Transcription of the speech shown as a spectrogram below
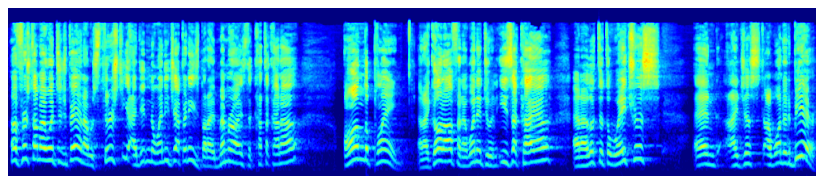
the first time I went to Japan, I was thirsty. I didn't know any Japanese, but I memorized the katakana on the plane. And I got off and I went into an izakaya and I looked at the waitress and I just, I wanted a beer.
